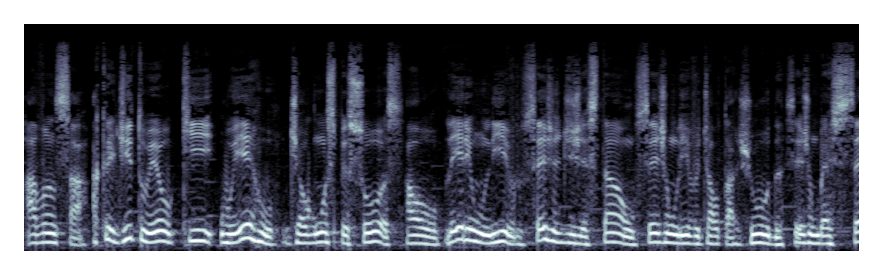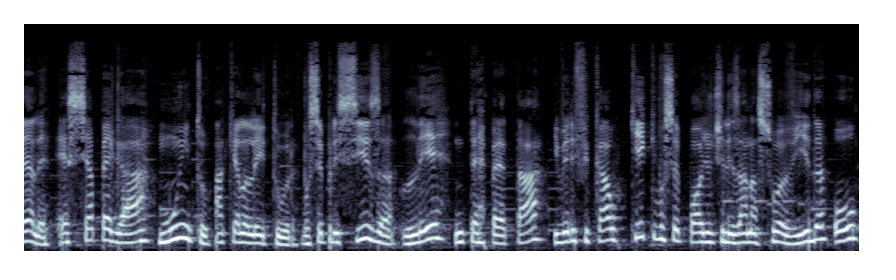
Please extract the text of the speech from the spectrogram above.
avançar. Acredito eu que o erro de algumas pessoas ao lerem um livro, seja de gestão, seja um livro de autoajuda, seja um best-seller, é se apegar muito àquela leitura. Você precisa ler, interpretar e verificar o que que você pode utilizar na sua vida ou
